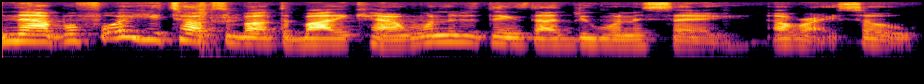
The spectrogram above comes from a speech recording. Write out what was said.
Now, before he talks about the body count, one of the things I do want to say. All right, so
